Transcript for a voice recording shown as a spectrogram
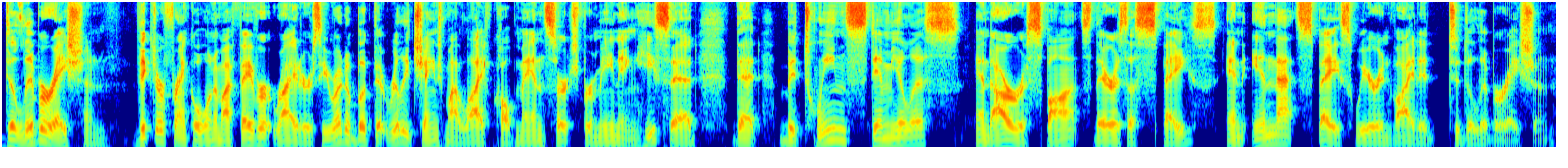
Deliberation. Viktor Frankl, one of my favorite writers, he wrote a book that really changed my life called Man's Search for Meaning. He said that between stimulus and our response, there is a space, and in that space, we are invited to deliberation.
